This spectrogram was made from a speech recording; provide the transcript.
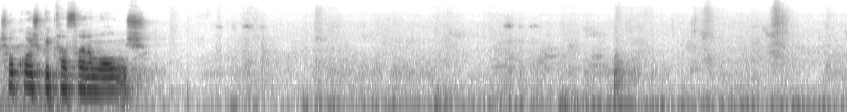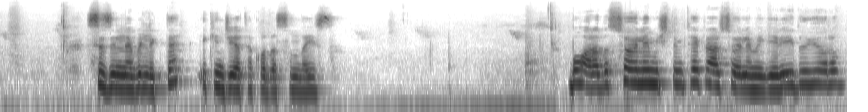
çok hoş bir tasarım olmuş. Sizinle birlikte ikinci yatak odasındayız. Bu arada söylemiştim, tekrar söyleme gereği duyuyorum.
